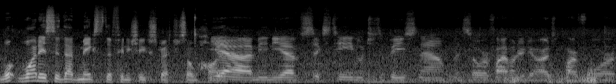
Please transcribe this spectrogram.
What, what is it that makes the finishing stretch so hard? Yeah, I mean, you have 16, which is a beast now. It's over 500 yards, par four.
